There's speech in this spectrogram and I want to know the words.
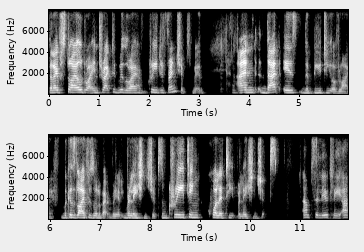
that I've styled or I interacted with or I have created friendships with. Mm-hmm. And that is the beauty of life because life is all about re- relationships and creating quality relationships. Absolutely. Uh,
